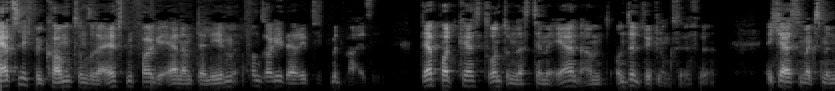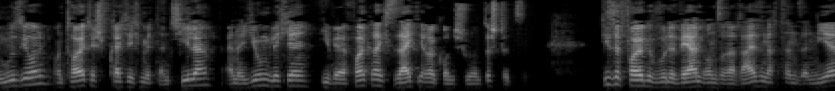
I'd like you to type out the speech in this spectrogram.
Herzlich willkommen zu unserer elften Folge Ehrenamt der Leben von Solidarität mit Waisen, der Podcast rund um das Thema Ehrenamt und Entwicklungshilfe. Ich heiße Maximin Musiol und heute spreche ich mit Anchila, einer Jugendliche, die wir erfolgreich seit ihrer Grundschule unterstützen. Diese Folge wurde während unserer Reise nach Tansania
